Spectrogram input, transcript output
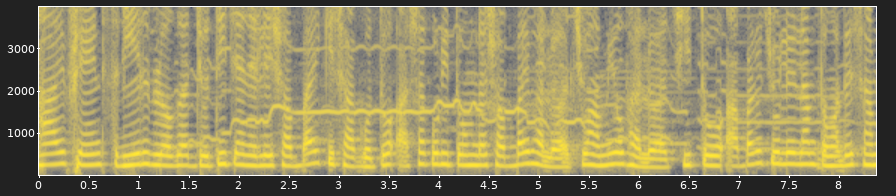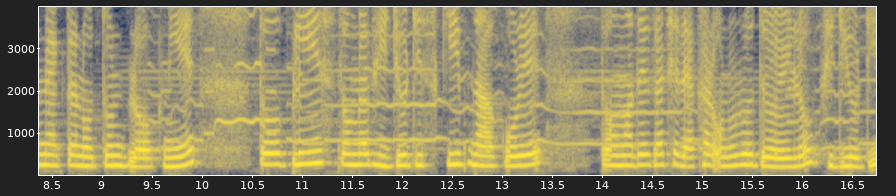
Hi friends, real vlogger Jyoti চ্যানেলে সবাইকে স্বাগত। আশা করি তোমরা সবাই ভালো আছো, আমিও ভালো আছি। তো আবারও চলে এলাম তোমাদের সামনে একটা নতুন ব্লগ নিয়ে। তো প্লিজ তোমরা ভিডিওটি স্কিপ না করে তোমাদের কাছে দেখার অনুরোধ রইল ভিডিওটি।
